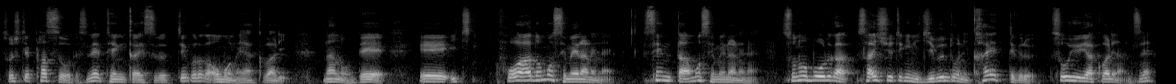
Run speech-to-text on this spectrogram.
そしてパスをですね展開するということが主な役割なので、えー、フォワードも攻められない、センターも攻められない、そのボールが最終的に自分のところに返ってくる、そういう役割なんですね。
